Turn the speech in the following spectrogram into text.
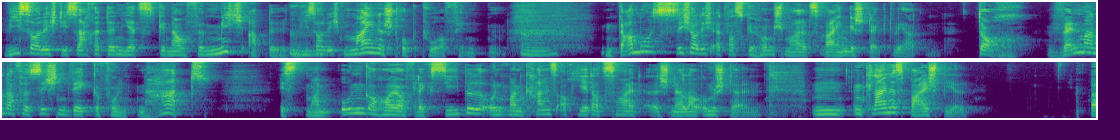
Wie soll ich die Sache denn jetzt genau für mich abbilden? Mhm. Wie soll ich meine Struktur finden? Mhm. Da muss sicherlich etwas Gehirnschmalz reingesteckt werden. Doch wenn man da für sich einen Weg gefunden hat, ist man ungeheuer flexibel und man kann es auch jederzeit äh, schneller umstellen. Mm, ein kleines Beispiel. Äh,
